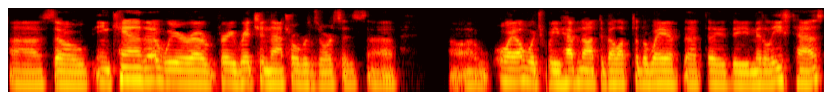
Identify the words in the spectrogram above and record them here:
Uh, so in Canada, we're uh, very rich in natural resources. Uh, oil, which we have not developed to the way that the, Middle East has.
